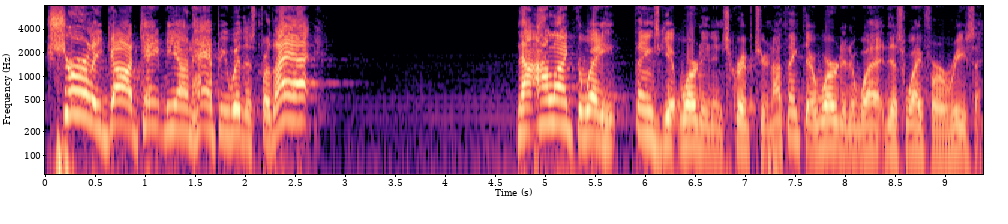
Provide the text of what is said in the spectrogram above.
Surely God can't be unhappy with us for that. Now, I like the way things get worded in Scripture, and I think they're worded away, this way for a reason.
